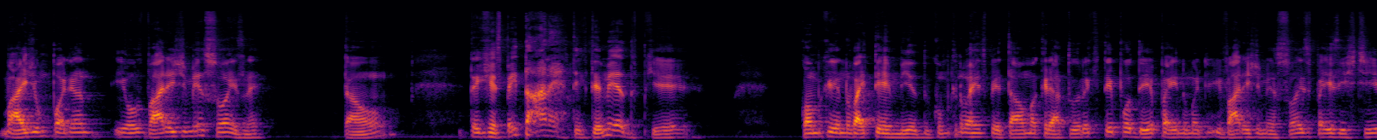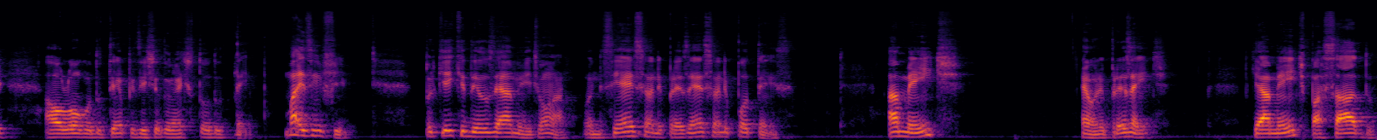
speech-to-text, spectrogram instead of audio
mais de um pode em várias dimensões, né? Então, tem que respeitar, né? Tem que ter medo, porque como que não vai ter medo? Como que não vai respeitar uma criatura que tem poder para ir numa, em várias dimensões e para existir ao longo do tempo, existir durante todo o tempo? Mas enfim, por que, que Deus é a mente? Vamos lá. Onisciência, onipresença e onipotência. A mente é onipresente. Porque a mente, passado,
